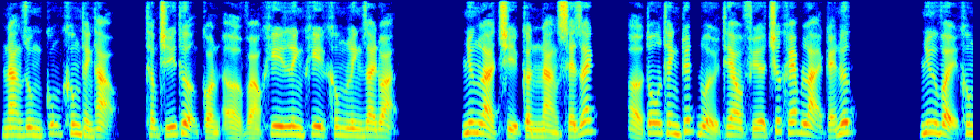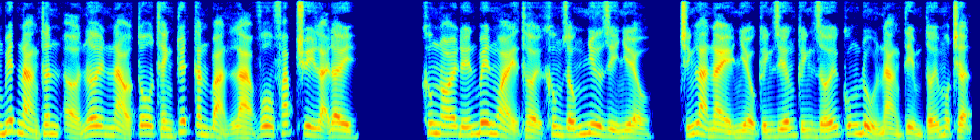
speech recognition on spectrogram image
Nàng dùng cũng không thành thạo, thậm chí thượng còn ở vào khi linh khi không linh giai đoạn. Nhưng là chỉ cần nàng xé rách, ở Tô Thanh Tuyết đuổi theo phía trước khép lại cái nước. Như vậy không biết nàng thân ở nơi nào Tô Thanh Tuyết căn bản là vô pháp truy lại đây. Không nói đến bên ngoài thời không giống như gì nhiều, chính là này nhiều kính giếng kính giới cũng đủ nàng tìm tới một trận.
